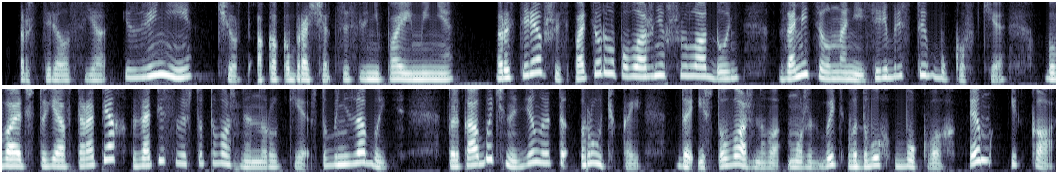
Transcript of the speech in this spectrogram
— растерялась я. «Извини». Черт, а как обращаться, если не по имени? Растерявшись, потерла повлажневшую ладонь, заметила на ней серебристые буковки. Бывает, что я в торопях записываю что-то важное на руке, чтобы не забыть. Только обычно делаю это ручкой. Да и что важного может быть в двух буквах «М» и «К».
